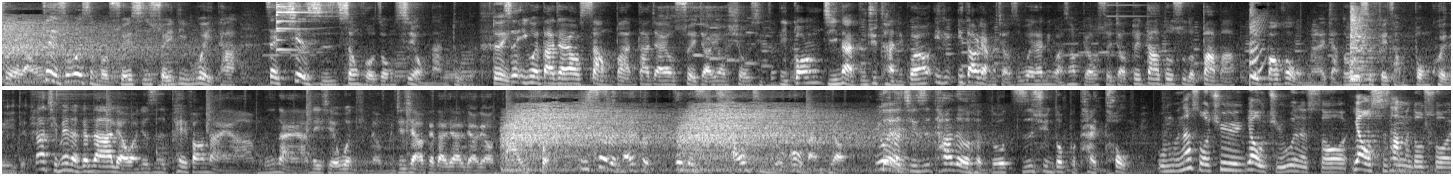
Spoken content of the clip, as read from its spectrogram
睡了。这也是为什么随时随地喂它，在现实生活中是有难度的。对，是因为大家要上班，大家要睡觉，要休息。你光挤奶不去谈，你光要一一到两个小时喂它，你晚上不要睡觉，对大多数的爸妈，对包括我们来讲，都会是非常崩溃的一点。那前面呢，跟大家聊完就是配方奶啊、母奶啊那些问题呢，我们接下来要跟大家聊聊奶粉，绿色的奶粉。真的是超级有够难挑，因为其实它的很多资讯都不太透明。我们那时候去药局问的时候，药师他们都说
